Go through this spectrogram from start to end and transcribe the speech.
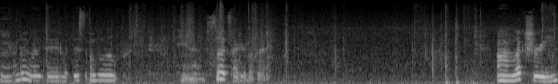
And I'm doing really good with this envelope. And I'm so excited about that. Um, luxury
